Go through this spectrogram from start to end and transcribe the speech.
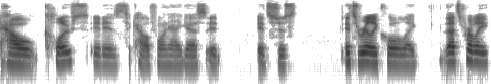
how close it is to California, I guess it it's just it's really cool. Like that's probably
